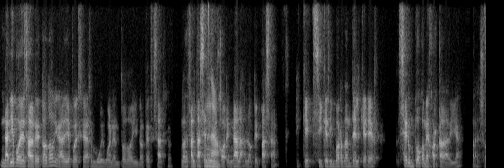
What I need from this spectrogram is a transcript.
nadie puede saber de todo y nadie puede ser muy bueno en todo y no es necesario. No hace falta ser mejor en nada. Lo que pasa es que sí que es importante el querer ser un poco mejor cada día. Eso,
